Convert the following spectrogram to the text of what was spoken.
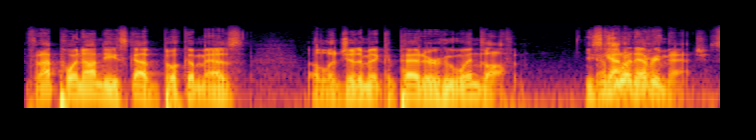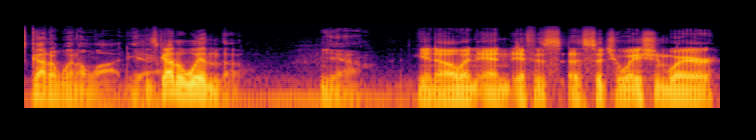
from that point on, he's got to book him as a legitimate competitor who wins often. He's got to win every match. He's got to win a lot. Yeah. He's got to win though. Yeah. you know, and, and if it's a situation where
